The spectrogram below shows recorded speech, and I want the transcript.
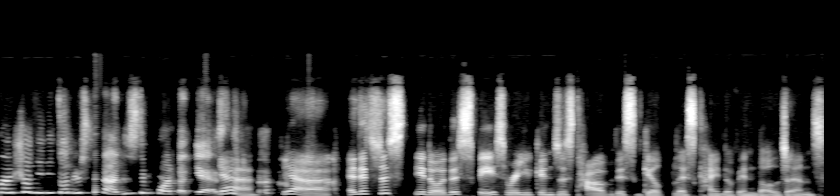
version. You need to understand. This is important. Yes. Yeah, yeah. And it's just, you know, this space where you can just have this guiltless kind of indulgence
